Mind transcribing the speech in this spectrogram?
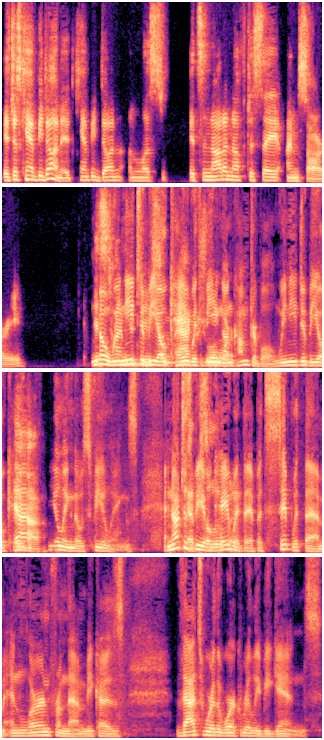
it just can't be done. It can't be done unless it's not enough to say, I'm sorry. No, we need to, do be okay with being uncomfortable. We need to be okay Yeah. with feeling those feelings and not just be okay with it, but sit with them and learn from them because that's where the work really begins.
